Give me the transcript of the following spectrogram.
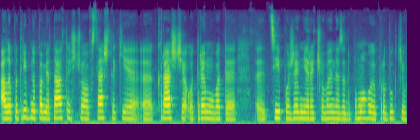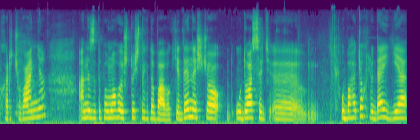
але потрібно пам'ятати, що все ж таки е, краще отримувати е, ці поживні речовини за допомогою продуктів харчування, а не за допомогою штучних добавок. Єдине, що у досить у багатьох людей є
